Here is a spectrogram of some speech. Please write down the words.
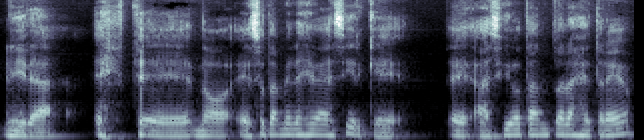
Mira, este, no, eso también les iba a decir que eh, ha sido tanto el ajetreo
